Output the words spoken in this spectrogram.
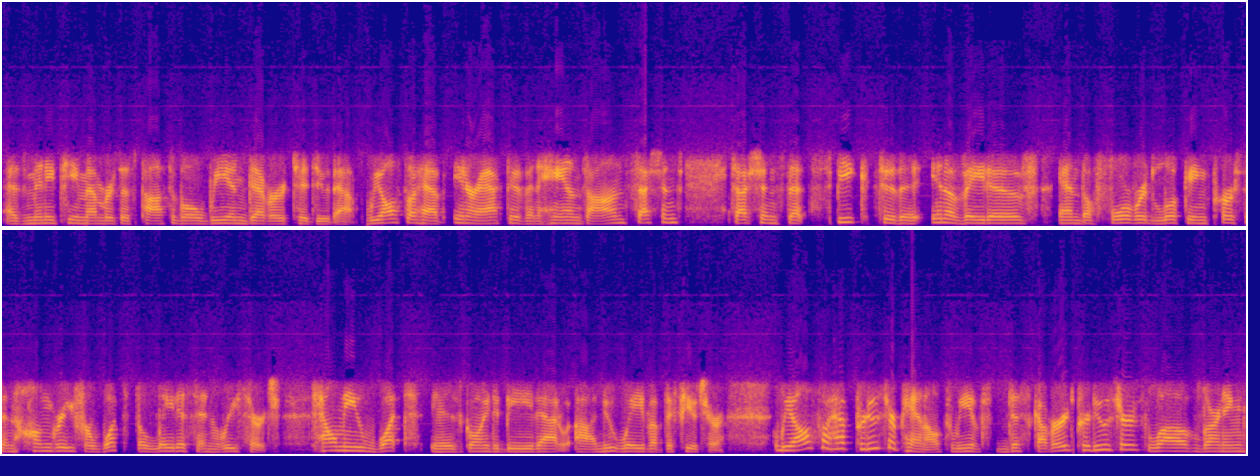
as many team members as possible, we endeavor to do that. We also have interactive and hands-on sessions sessions that speak to the innovative and the forward looking person hungry for what's the latest in research. Tell me what is going to be that uh, new wave of the future. We also have producer panels. We have discovered producers love learning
